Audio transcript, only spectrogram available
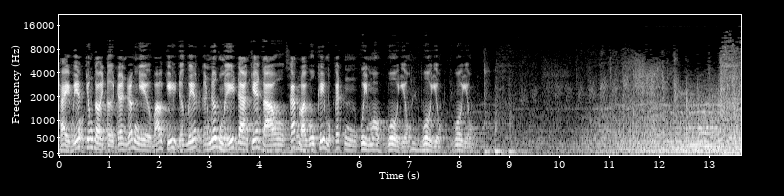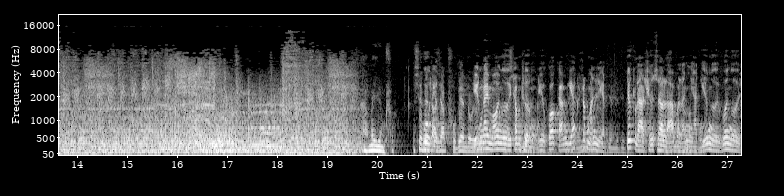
Thầy biết chúng tôi từ trên rất nhiều báo chí được biết nước Mỹ đang chế tạo các loại vũ khí một cách quy mô vô dụng, vô dụng, vô dụng. Hãy subscribe vô điều. Hiện nay mọi người thông thường đều có cảm giác rất mãnh liệt, tức là sự xa lạ và lạnh nhạt giữa người với người.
